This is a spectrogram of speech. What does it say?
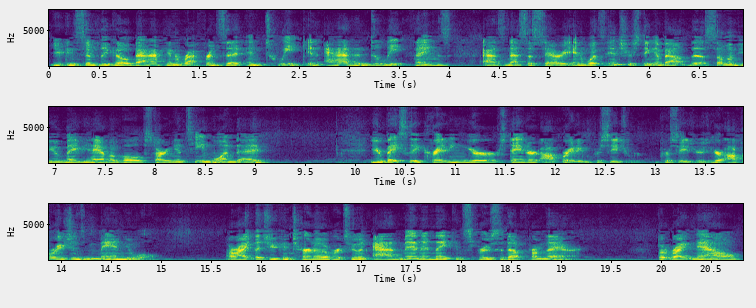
you can simply go back and reference it and tweak and add and delete things as necessary. And what's interesting about this, some of you maybe have a goal of starting a team one day. You're basically creating your standard operating procedure, procedures, your operations manual all right, that you can turn over to an admin and they can spruce it up from there. But right now,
